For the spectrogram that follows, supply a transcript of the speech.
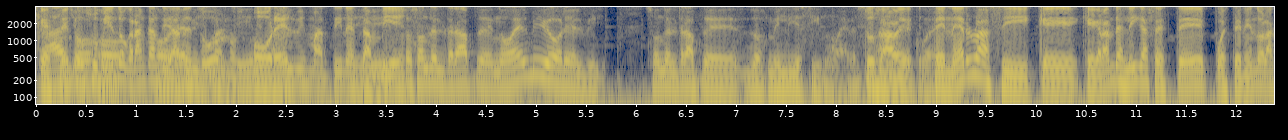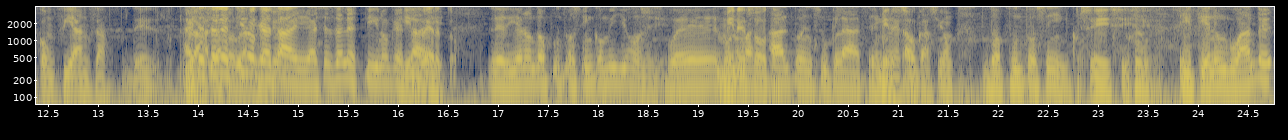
que estén consumiendo o- gran cantidad de turnos. Martínez Orelvis Martínez Sí, también. Esos son del draft de Noelvi y Orelvi. Son del draft de 2019. si Tú sabes, tenerlo así, que, que Grandes Ligas esté pues teniendo la confianza de A ese Celestino que está ahí, a ese Celestino que está Gilberto. ahí. Le dieron 2.5 millones. Fue el más alto en su clase en Minnesota. esa ocasión. 2.5. Sí, sí, sí. Y tiene un guante,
